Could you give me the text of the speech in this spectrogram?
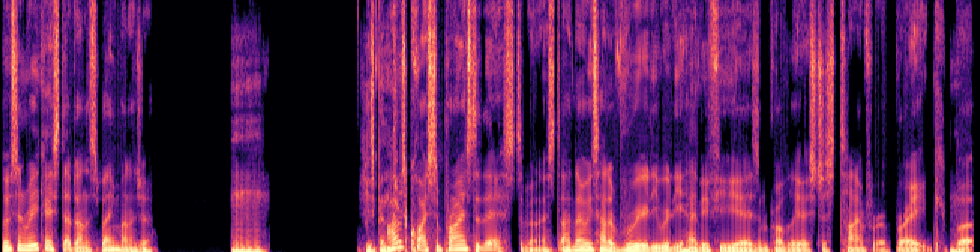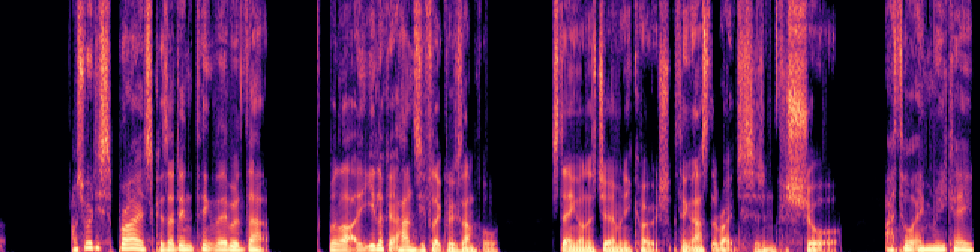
Luis Enrique stepped down as Spain manager. Mm. He's been. I was quite surprised at this, to be honest. I know he's had a really, really heavy few years, and probably it's just time for a break. Mm. But I was really surprised because I didn't think they were that. Well, like, you look at Hansi Flick, for example, staying on as Germany coach. I think that's the right decision for sure. I thought Enrique.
